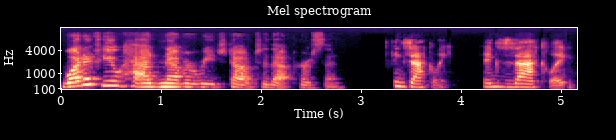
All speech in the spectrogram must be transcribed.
What if you had never reached out to that person? Exactly. Exactly.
